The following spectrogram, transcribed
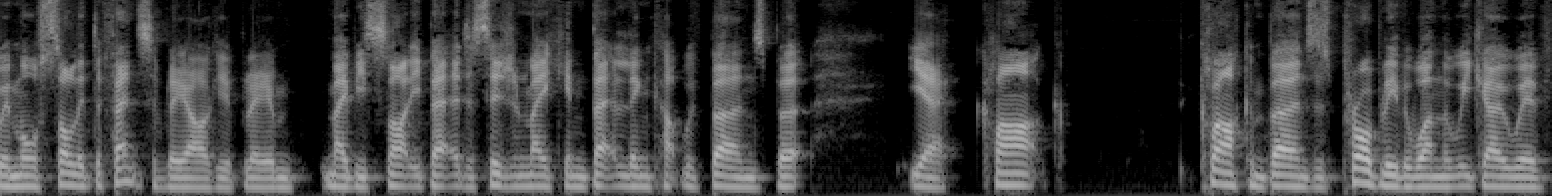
we're more solid defensively, arguably, and maybe slightly better decision making, better link up with Burns. But yeah, Clarke, Clarke and Burns is probably the one that we go with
